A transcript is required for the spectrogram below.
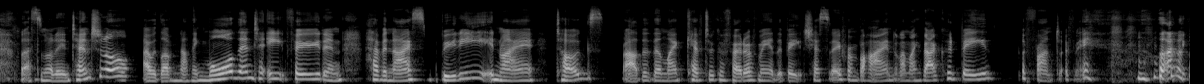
that's not intentional. I would love nothing more than to eat food and have a nice booty in my togs rather than like Kev took a photo of me at the beach yesterday from behind. And I'm like, that could be the front of me. like,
